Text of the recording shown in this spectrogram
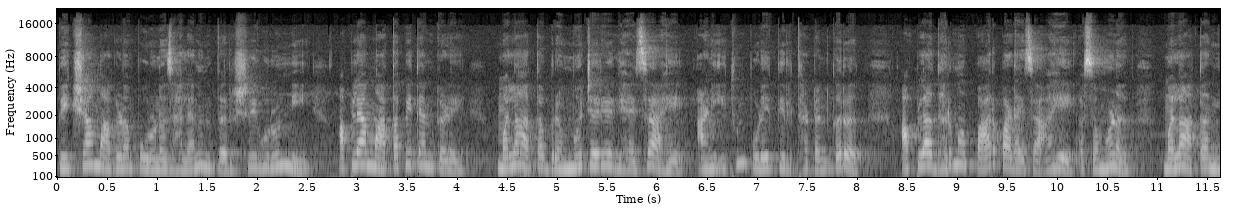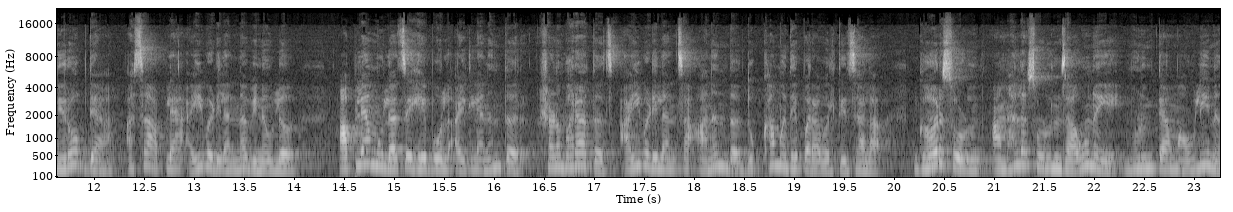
भिक्षा मागणं पूर्ण झाल्यानंतर श्री गुरूंनी आपल्या मातापित्यांकडे मला आता ब्रह्मचर्य घ्यायचं आहे आणि इथून पुढे तीर्थाटन करत आपला धर्म पार पाडायचा आहे असं म्हणत मला आता निरोप द्या असं आपल्या आई वडिलांना विनवलं. आपल्या मुलाचे हे बोल ऐकल्यानंतर क्षणभरातच आई वडिलांचा आनंद दुःखामध्ये परावर्तित झाला. घर सोडून आम्हाला सोडून जाऊ नये म्हणून त्या माऊलीनं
